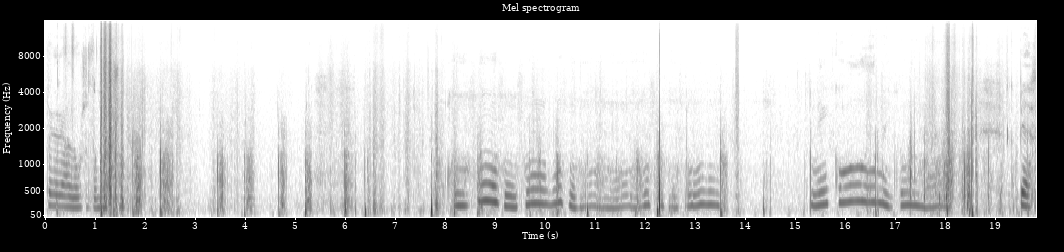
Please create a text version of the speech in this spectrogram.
Та я реально вже забув, що. Ніколи, ніколи. Капець,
